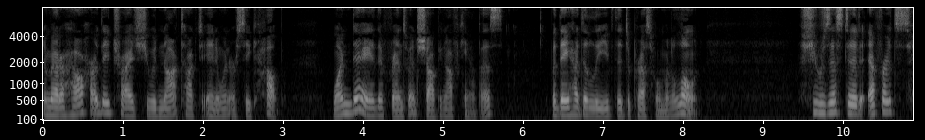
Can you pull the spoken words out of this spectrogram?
No matter how hard they tried, she would not talk to anyone or seek help. One day, the friends went shopping off campus, but they had to leave the depressed woman alone. She resisted efforts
